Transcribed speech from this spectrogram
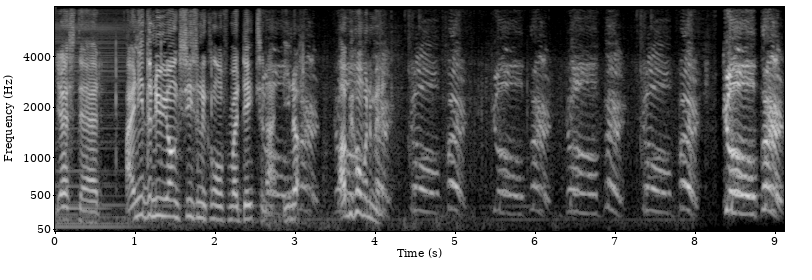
Yes, Dad. I need the new Young seasoning cologne for my date tonight. You know, I'll be home in a minute. Go Bird! Go Bird! Go Bird! Goldberg!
